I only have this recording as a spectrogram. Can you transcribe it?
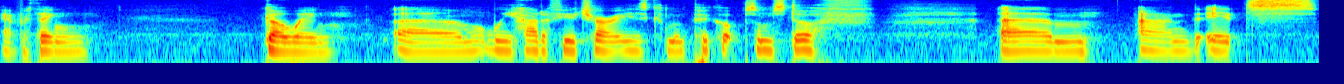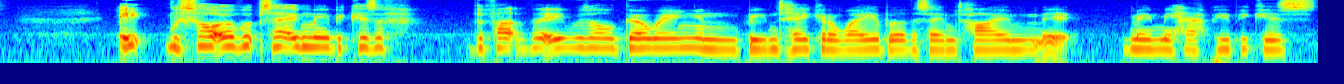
everything going. Um, we had a few charities come and pick up some stuff, um, and it's it was sort of upsetting me because of the fact that it was all going and being taken away, but at the same time, it made me happy because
